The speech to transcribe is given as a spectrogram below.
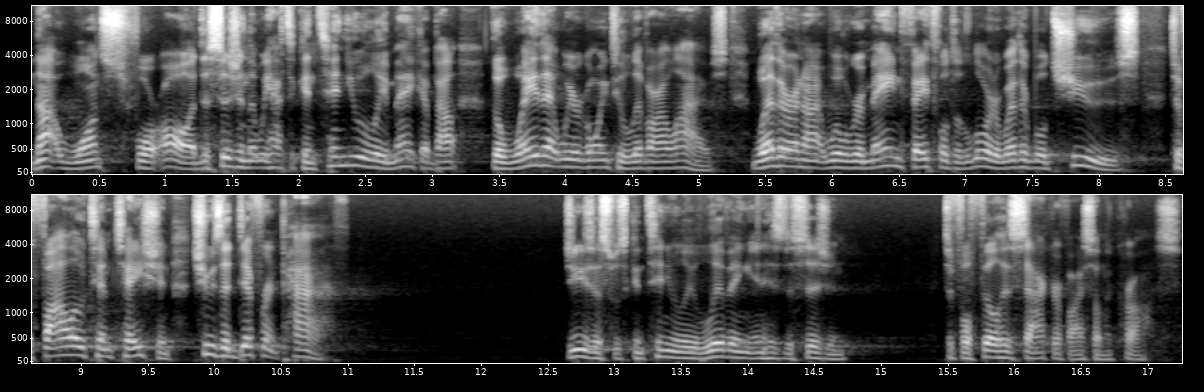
not once for all, a decision that we have to continually make about the way that we're going to live our lives, whether or not we'll remain faithful to the Lord or whether we'll choose to follow temptation, choose a different path. Jesus was continually living in his decision to fulfill his sacrifice on the cross.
